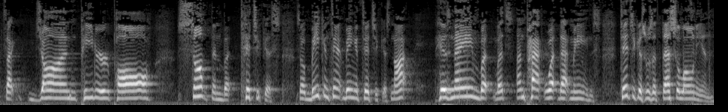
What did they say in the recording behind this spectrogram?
It's like John, Peter, Paul, something but Tychicus. So be content being a Tychicus. Not his name, but let's unpack what that means. Tychicus was a Thessalonian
